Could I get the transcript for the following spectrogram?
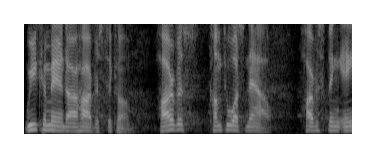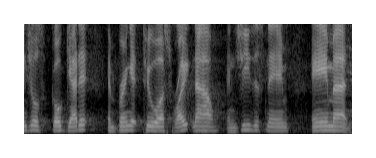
We command our harvest to come. Harvest, come to us now. Harvesting angels, go get it and bring it to us right now. In Jesus' name, amen.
